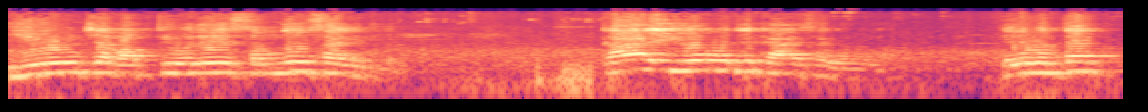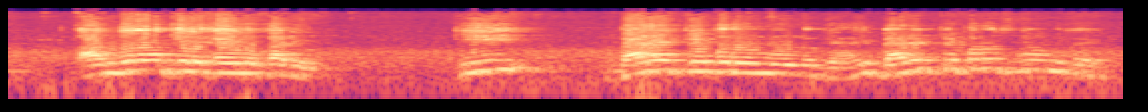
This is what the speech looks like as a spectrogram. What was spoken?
ईव्हीएमच्या बाबतीमध्ये समजावून सांगितलं. काय ईव्हीएम म्हणजे काय सांगा मला? त्याने म्हणतात आंदोलन केलं काही लोकांनी की बॅलेट पेपरवर निवडणूक आहे. ही बॅलेट पेपरवरच निवडणूक आहे.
